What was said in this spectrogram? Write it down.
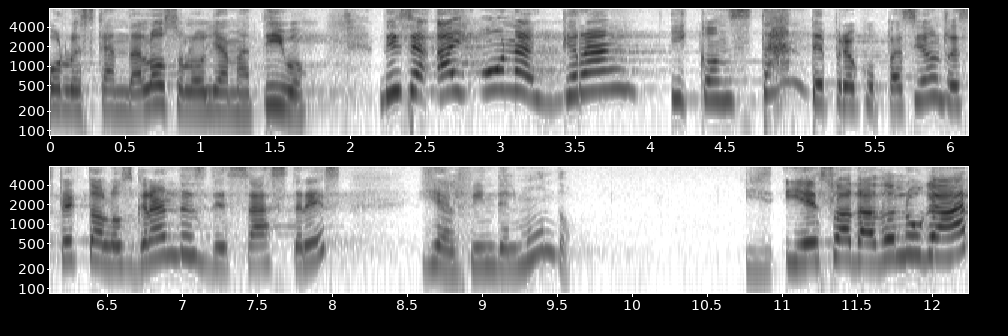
por lo escandaloso, lo llamativo. Dice, hay una gran y constante preocupación respecto a los grandes desastres y al fin del mundo. Y, eso ha dado lugar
